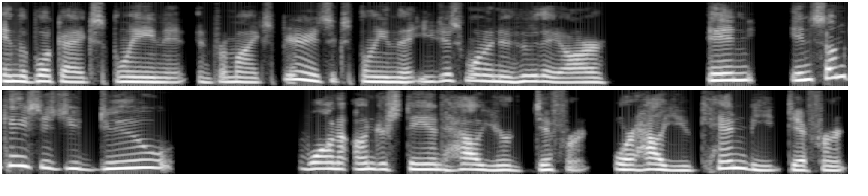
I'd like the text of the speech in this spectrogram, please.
in the book, I explain and from my experience, explain that you just want to know who they are. And in some cases, you do want to understand how you're different or how you can be different.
